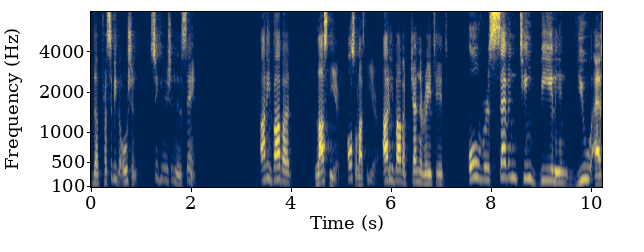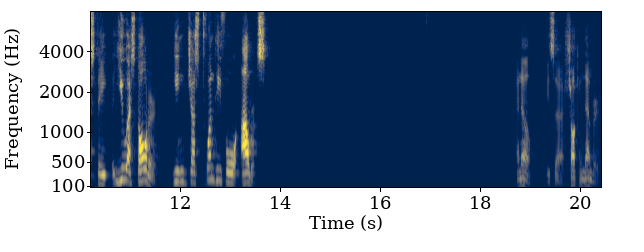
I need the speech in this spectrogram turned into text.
the Pacific Ocean, situation is the same. Alibaba last year, also last year, Alibaba generated over 17 billion US, US dollar in just 24 hours. I know it's a shocking number,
